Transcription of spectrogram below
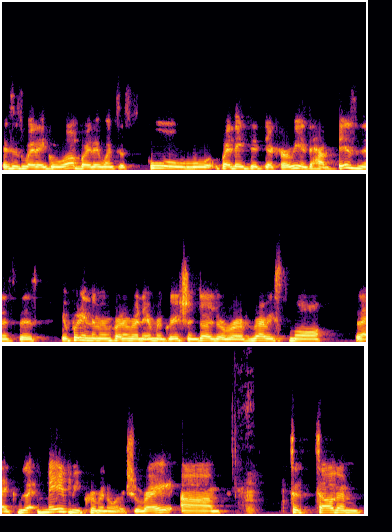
this is where they grew up, where they went to school, where they did their careers. They have businesses. You're putting them in front of an immigration judge over a very small like maybe criminal issue, right? Um, to tell them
